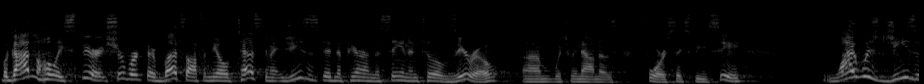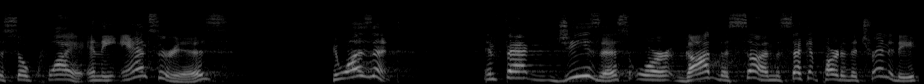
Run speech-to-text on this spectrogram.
but God and the Holy Spirit sure worked their butts off in the Old Testament, and Jesus didn't appear on the scene until zero, um, which we now know is 4 6 BC. Why was Jesus so quiet? And the answer is, he wasn't. In fact, Jesus, or God the Son, the second part of the Trinity,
